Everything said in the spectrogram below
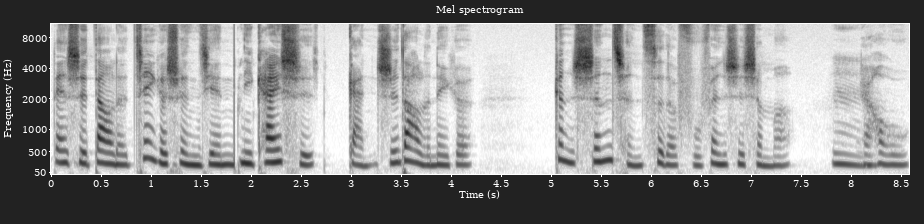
但是到了这个瞬间，你开始感知到了那个更深层次的福分是什么，嗯，然后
